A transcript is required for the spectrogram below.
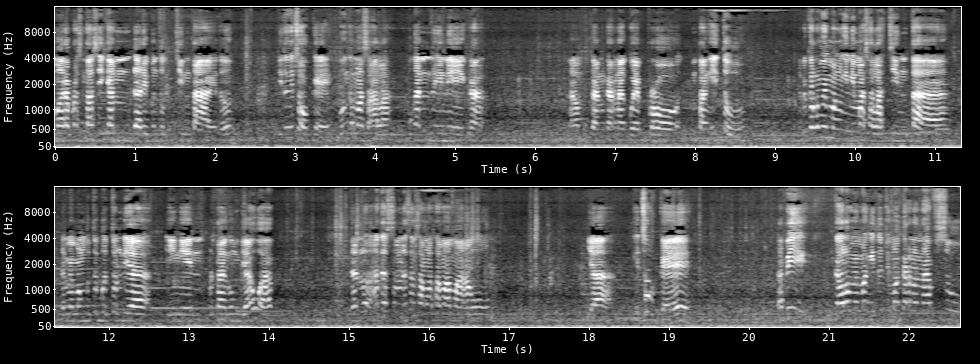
merepresentasikan dari bentuk cinta gitu. Itu it's okay. Gue nggak masalah. Bukan ini kak. Nah, bukan karena gue pro tentang itu tapi kalau memang ini masalah cinta dan memang betul-betul dia ingin bertanggung jawab dan lo ada landasan sama-sama mau ya it's okay. Tapi kalau memang itu cuma karena nafsu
